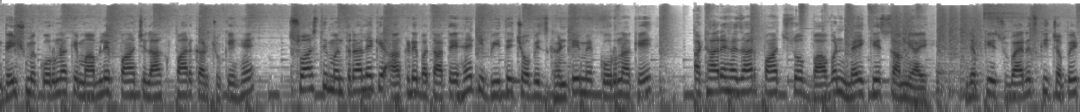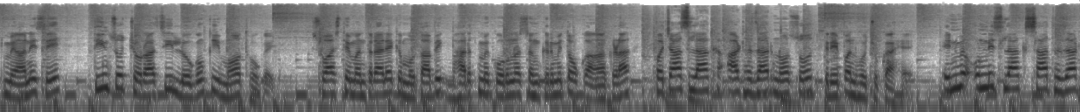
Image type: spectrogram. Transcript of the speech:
देश में कोरोना के मामले पाँच लाख पार कर चुके हैं। स्वास्थ्य मंत्रालय के आंकड़े बताते हैं कि बीते 24 घंटे में कोरोना के अठारह नए केस सामने आए हैं। जबकि इस वायरस की चपेट में आने से तीन सौ चौरासी लोगों की मौत हो गई। स्वास्थ्य मंत्रालय के मुताबिक भारत में कोरोना संक्रमितों का आंकड़ा पचास लाख आठ हज़ार नौ सौ तिरपन हो चुका है। इनमें उन्नीस लाख सात हज़ार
